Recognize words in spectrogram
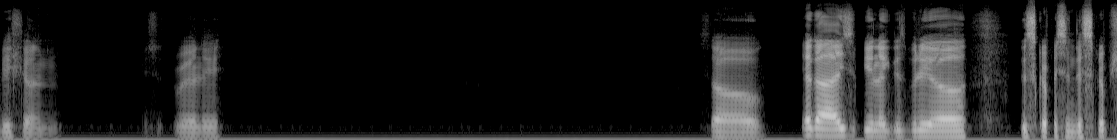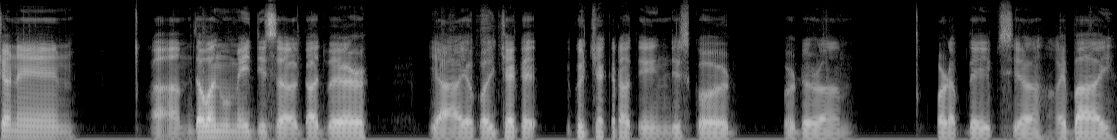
vision. Is it really? So yeah, guys, if you like this video, the script is in description and um the one who made this uh godware yeah you could check it you could check it out in discord for the um for updates yeah. Okay bye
